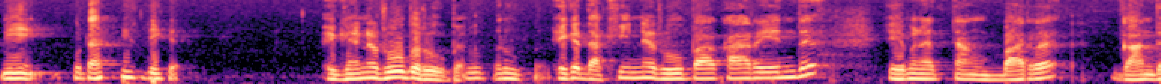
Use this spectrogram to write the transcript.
මේ කොටස් 32 ඒ කියන්නේ රූප රූප. ඒක දකින්නේ රූපාකාරයෙන්ද එහෙම නැත්නම් බර ගඳ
